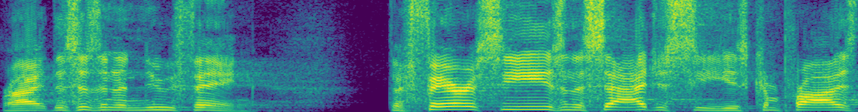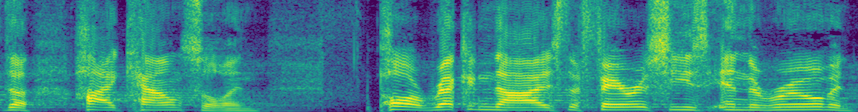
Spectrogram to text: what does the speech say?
right? This isn't a new thing. The Pharisees and the Sadducees comprised the high council, and Paul recognized the Pharisees in the room and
